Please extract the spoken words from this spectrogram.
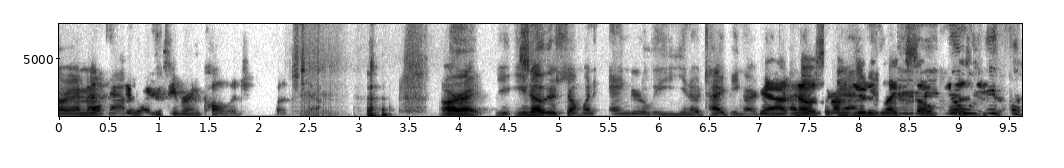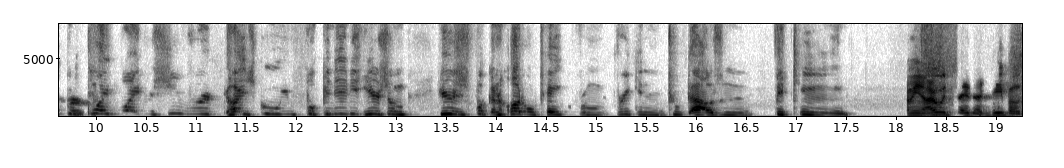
Sorry, I meant All capitals. wide receiver in college, but yeah, all right. You, you So- know, there's someone angrily, you know, typing our. yeah. No, some dude is like so You pissed. they fucking played wide receiver in high school. You fucking idiot. Here's some. Here's fucking huddle tape from freaking 2015. I mean, I would say that Deebo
